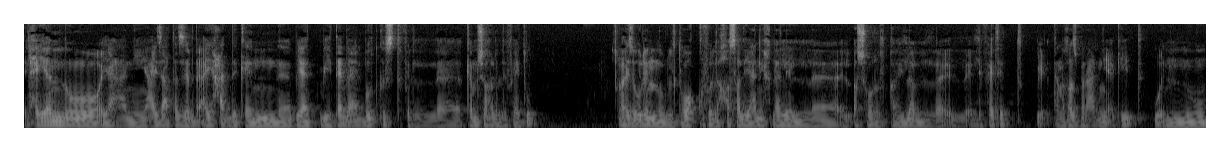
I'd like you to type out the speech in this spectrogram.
الحقيقة إنه يعني عايز أعتذر لأي حد كان بيت- بيتابع البودكاست في الكام شهر اللي فاتوا. عايز أقول إنه التوقف اللي حصل يعني خلال ال- الأشهر القليلة ال- اللي فاتت كان غصب عني أكيد وإنه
